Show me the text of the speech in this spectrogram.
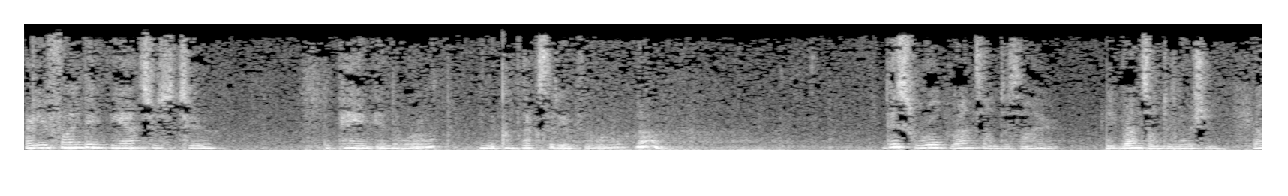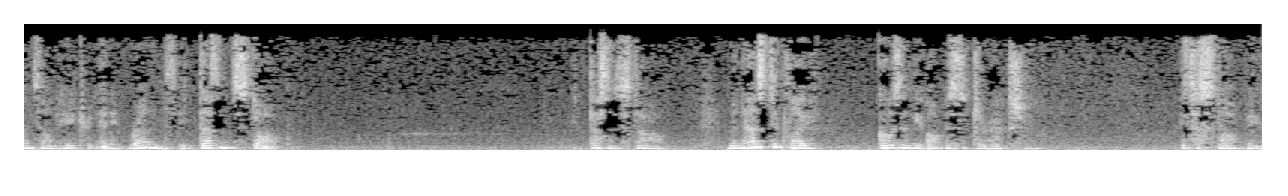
Are you finding the answers to the pain in the world, in the complexity of the world? No. This world runs on desire. It runs on delusion, It runs on hatred, and it runs, it doesn't stop. It doesn't stop. Monastic life goes in the opposite direction. It's a stopping,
